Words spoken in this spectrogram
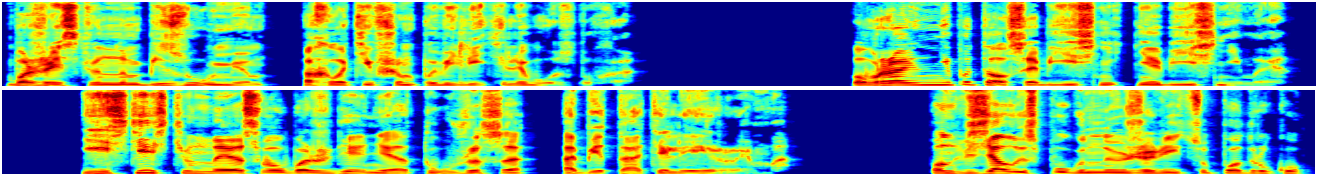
божественным безумием, охватившим повелителя воздуха. О'Брайен не пытался объяснить необъяснимое. Естественное освобождение от ужаса обитателей Рема. Он взял испуганную жрицу под руку,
